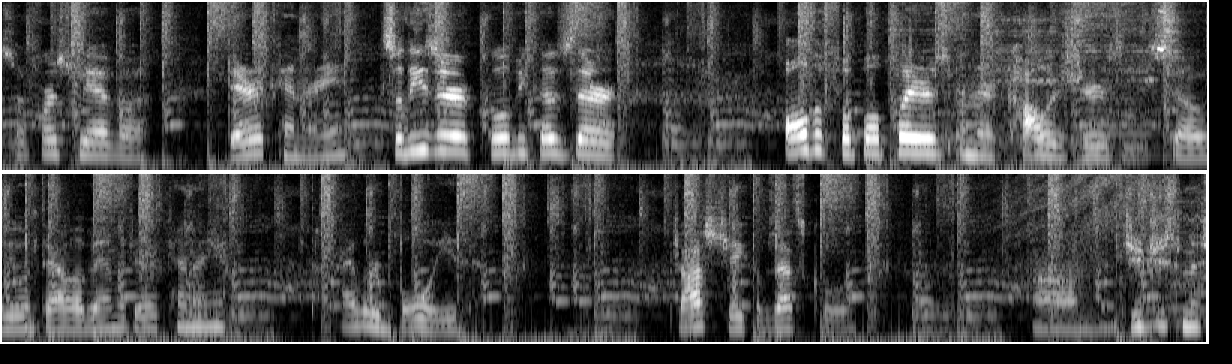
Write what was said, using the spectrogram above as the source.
So first we have a Derrick Henry. So these are cool because they're all the football players in their college jerseys. So he went to Alabama, Derrick Henry. Tyler Boyd. Josh Jacobs, that's cool. Um, Juju Smith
